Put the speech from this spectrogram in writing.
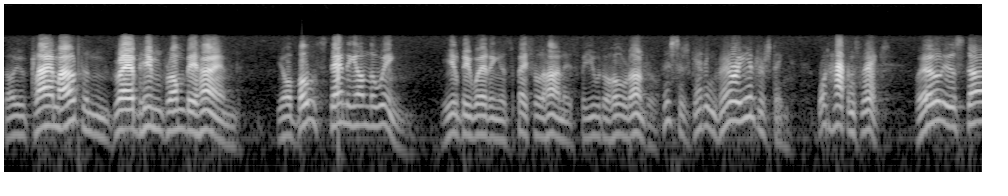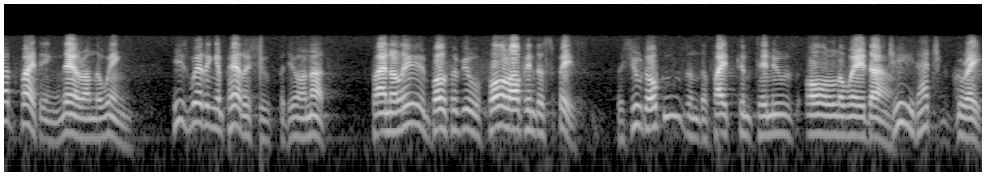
So you climb out and grab him from behind. You're both standing on the wing. He'll be wearing a special harness for you to hold onto. This is getting very interesting. What happens next? Well, you start fighting there on the wing. He's wearing a parachute, but you're not. Finally, both of you fall off into space. The chute opens and the fight continues all the way down. Gee, that's great.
